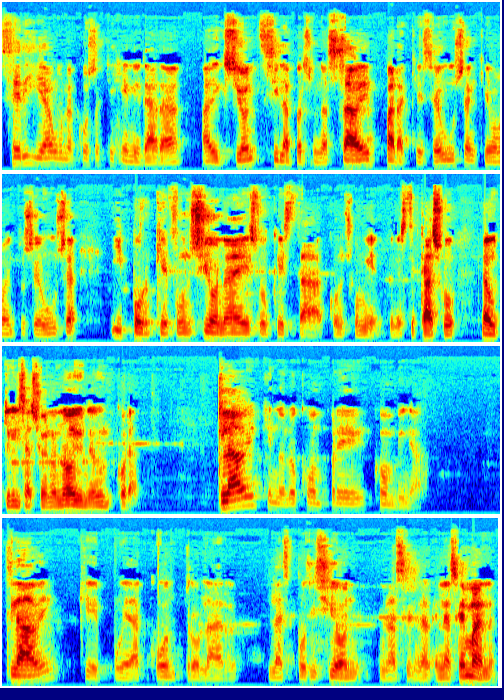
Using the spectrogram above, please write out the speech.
sería una cosa que generara adicción si la persona sabe para qué se usa, en qué momento se usa y por qué funciona eso que está consumiendo. En este caso, la utilización o no de un edulcorante. Clave que no lo compre combinado. Clave que pueda controlar la exposición en la, semana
